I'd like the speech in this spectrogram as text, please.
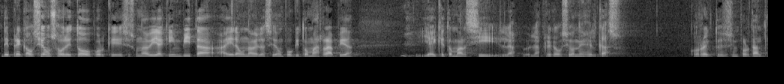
de precaución sobre todo, porque esa es una vía que invita a ir a una velocidad un poquito más rápida y hay que tomar, sí, las, las precauciones del caso. Correcto, eso es importante.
